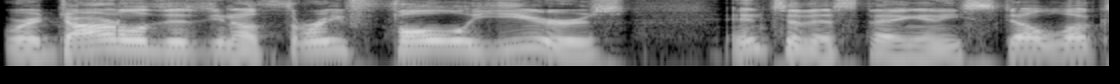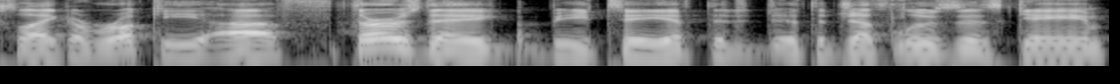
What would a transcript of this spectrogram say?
where Darnold is, you know, three full years into this thing and he still looks like a rookie. Uh, Thursday, BT, if the if the Jets lose this game,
